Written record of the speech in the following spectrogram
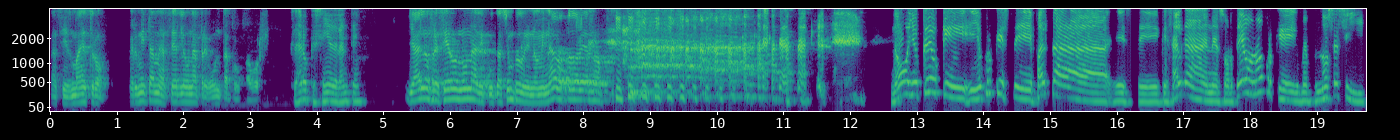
Así es, maestro. Permítame hacerle una pregunta, por favor. Claro que sí, adelante. Ya le ofrecieron una diputación plurinominal o todavía no. No, yo creo que, yo creo que este, falta este, que salga en el sorteo, ¿no? Porque no sé si,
